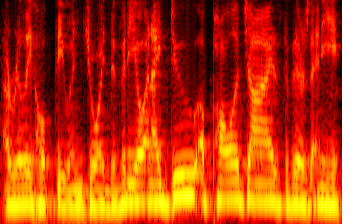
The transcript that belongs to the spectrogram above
I really hope that you enjoyed the video, and I do apologize if there's any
